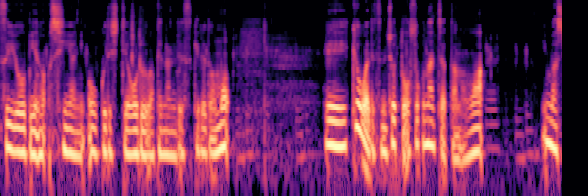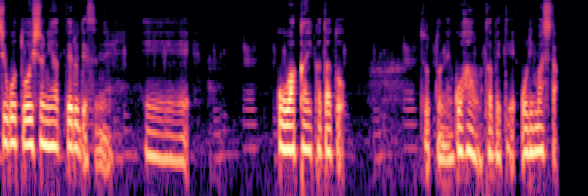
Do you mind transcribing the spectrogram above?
水曜日の深夜にお送りしておるわけなんですけれども、えー、今日はですねちょっと遅くなっちゃったのは今仕事を一緒にやってるですね、えー、お若い方とちょっとねご飯を食べておりました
